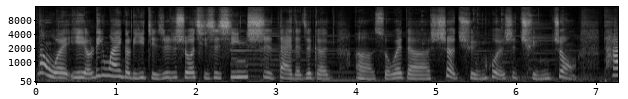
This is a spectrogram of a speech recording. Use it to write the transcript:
那我也有另外一个理解，就是说，其实新时代的这个呃所谓的社群或者是群众，他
